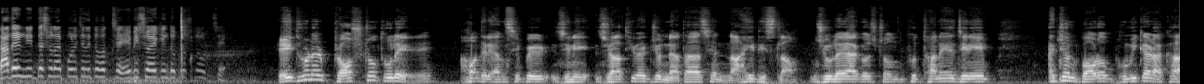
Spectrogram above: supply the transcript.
কাদের নির্দেশনায় পরিচালিত হচ্ছে, এ বিষয়ে কিন্তু প্রশ্ন উঠছে। এই ধরনের প্রশ্ন তুলে আমাদের এনসিপির যিনি জাতীয় একজন নেতা আছেন নাহিদ ইসলাম, জুলাই আগস্ট অভ্যুত্থানে যিনি একজন বড় ভূমিকা রাখা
